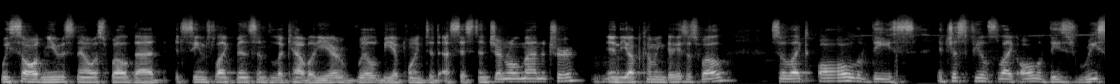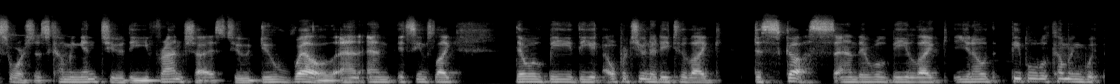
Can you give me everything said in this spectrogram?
we saw news now as well that it seems like Vincent Lecavalier will be appointed assistant general manager mm-hmm. in the upcoming days as well. So like all of these, it just feels like all of these resources coming into the franchise to do well, and and it seems like there will be the opportunity to like discuss and there will be like you know people will come in with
